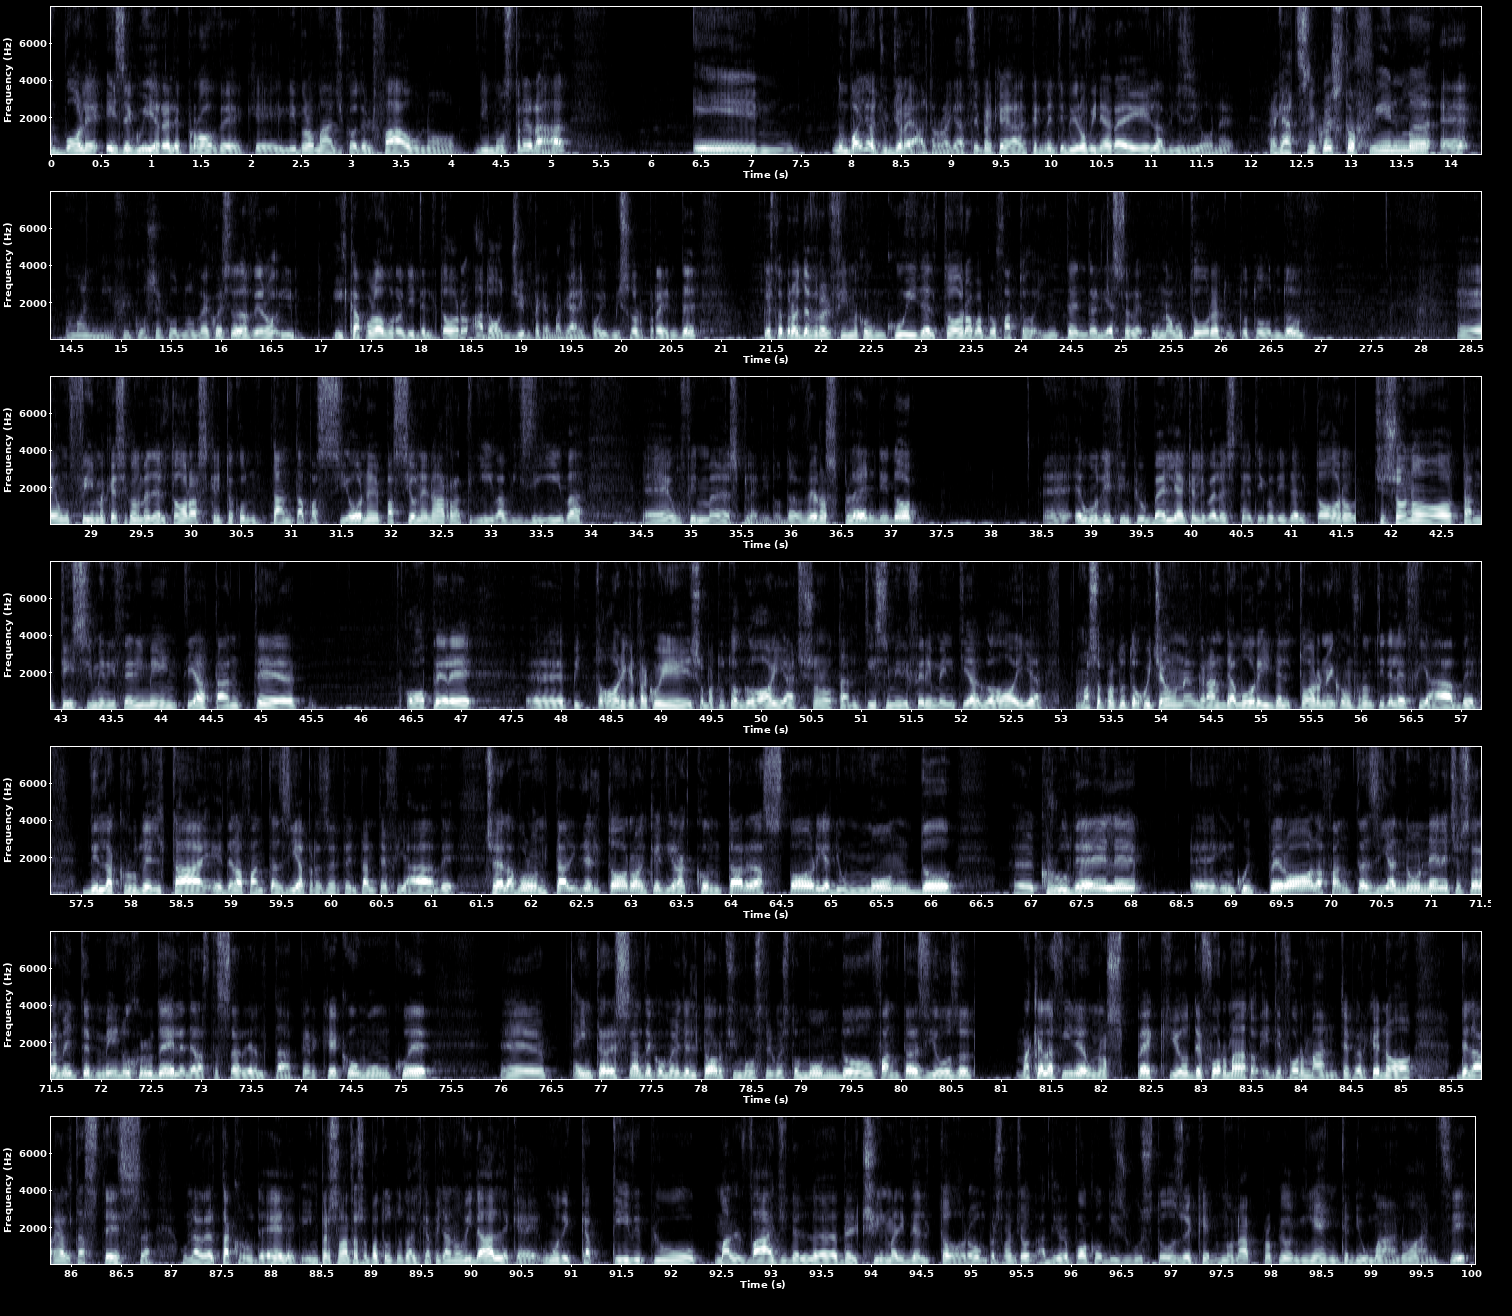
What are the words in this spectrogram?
vuole eseguire le prove che il libro magico del fauno dimostrerà e non voglio aggiungere altro ragazzi perché altrimenti vi rovinerei la visione ragazzi questo film è magnifico secondo me questo è davvero il, il capolavoro di Del Toro ad oggi perché magari poi mi sorprende questo però è davvero il film con cui Del Toro ha proprio fatto intendere di essere un autore a tutto tondo è un film che secondo me Del Toro ha scritto con tanta passione, passione narrativa, visiva. È un film splendido, davvero splendido. È uno dei film più belli anche a livello estetico di Del Toro. Ci sono tantissimi riferimenti a tante opere eh, pittoriche, tra cui soprattutto Goya, ci sono tantissimi riferimenti a Goya, ma soprattutto qui c'è un grande amore del Toro nei confronti delle fiabe, della crudeltà e della fantasia presente in tante fiabe. C'è la volontà di Del Toro anche di raccontare la storia di un mondo eh, crudele eh, in cui però la fantasia non è necessariamente meno crudele della stessa realtà, perché comunque eh, è interessante come Del Toro ci mostri questo mondo fantasioso, ma che alla fine è uno specchio deformato e deformante, perché no, della realtà stessa, una realtà crudele, impersonata soprattutto dal capitano Vidal, che è uno dei cattivi più malvagi del, del, cinema di Del Toro, un personaggio a dire poco disgustoso e che non ha proprio niente di umano, anzi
